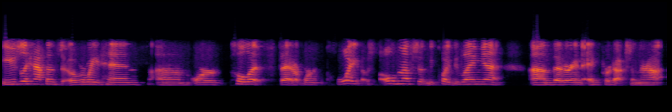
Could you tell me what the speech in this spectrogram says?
usually happens to overweight hens um, or pullets that weren't quite old enough, shouldn't be quite be laying yet, um, that are in egg production. They're not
